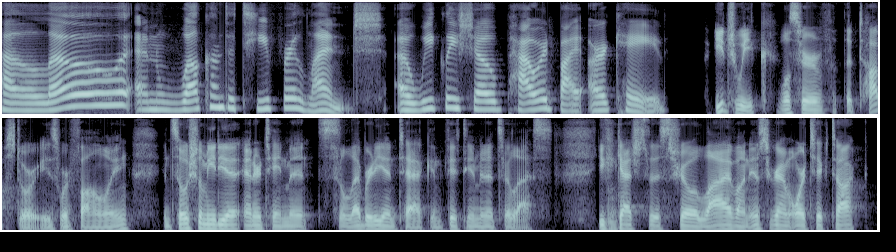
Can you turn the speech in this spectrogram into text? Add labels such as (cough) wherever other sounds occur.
Hello, and welcome to Tea for Lunch, a weekly show powered by Arcade. Each week, we'll serve the top stories we're following in social media, entertainment, celebrity, and tech in 15 minutes or less. You can catch this show live on Instagram or TikTok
